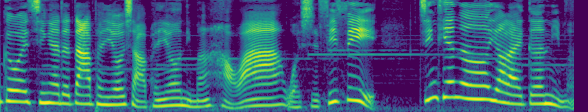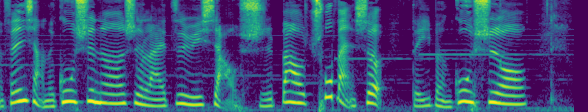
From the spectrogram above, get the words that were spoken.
各位亲爱的大朋友、小朋友，你们好啊！我是菲菲。今天呢，要来跟你们分享的故事呢，是来自于小时报出版社的一本故事哦。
